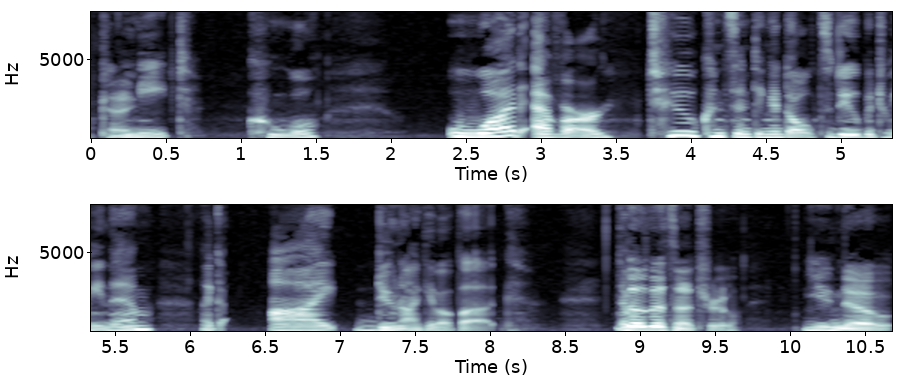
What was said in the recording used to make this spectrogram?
okay. Neat. Cool. Whatever two consenting adults do between them, like, I do not give a fuck. No, that's not true. You know,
